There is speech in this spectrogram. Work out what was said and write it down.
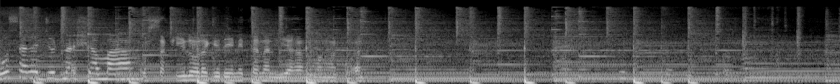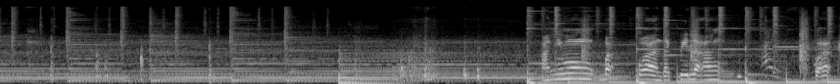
Sa usa ra jud na siya, ma'am. Usa kilo ra gyud ni tanan iyahang mga kuan. Ang imong ba, kuan dagpila ang kuan.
